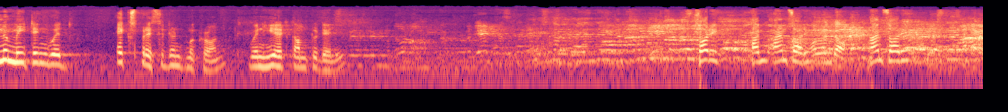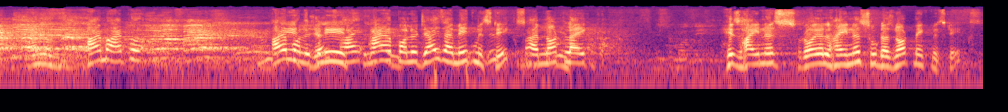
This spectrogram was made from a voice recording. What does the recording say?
in a meeting with ex President Macron, when he had come to Delhi, sorry, I'm, I'm sorry, I'm sorry, I'm, I, I apologize, please, I, I apologize, I make mistakes, I'm not like His Highness, Royal Highness, who does not make mistakes.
